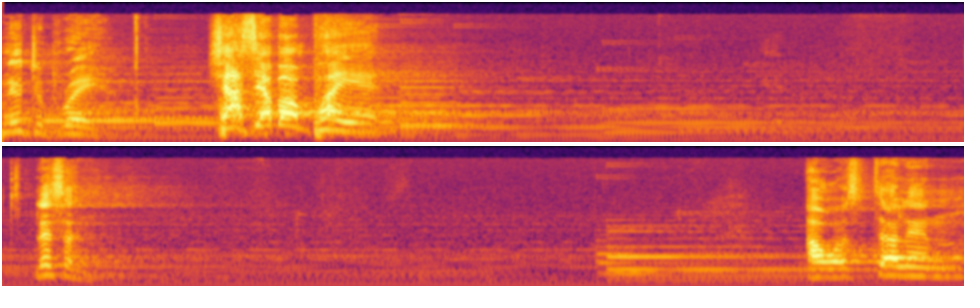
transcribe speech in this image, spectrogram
We need to pray. hyɛ aseɛ bɔ Listen. I was telling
